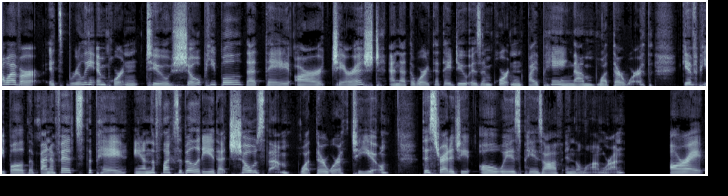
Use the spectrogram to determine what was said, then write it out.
However, it's really important to show people that they are cherished and that the work that they do is important by paying them what they're worth. Give people the benefits, the pay, and the flexibility that shows them what they're worth to you. This strategy always pays off in the long run. All right.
